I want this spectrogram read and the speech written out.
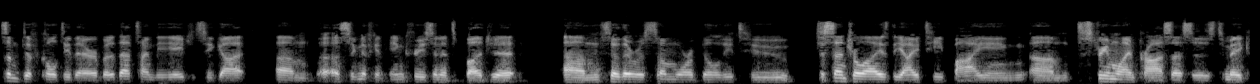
some difficulty there. But at that time, the agency got, um, a significant increase in its budget. Um, so there was some more ability to, to centralize the IT buying, um, to streamline processes, to make,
